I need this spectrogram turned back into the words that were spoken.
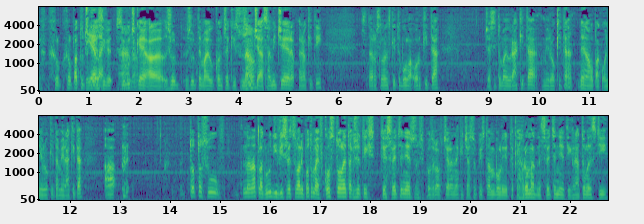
Chl, chlpatučké, Biele, sivučké a žl, žlté majú končeky, sú No. samče a samičie ro- rokity. Staroslovensky to bola orkita. Časi to majú rakita, my rokita. Ne naopak, oni rokita, my rakita. A toto sú na natlak ľudí vysvedcovali potom aj v kostole, takže tých, tie svetenie, som si pozrel včera nejaký časopis, tam boli také hromadné svetenie tých ratolestí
